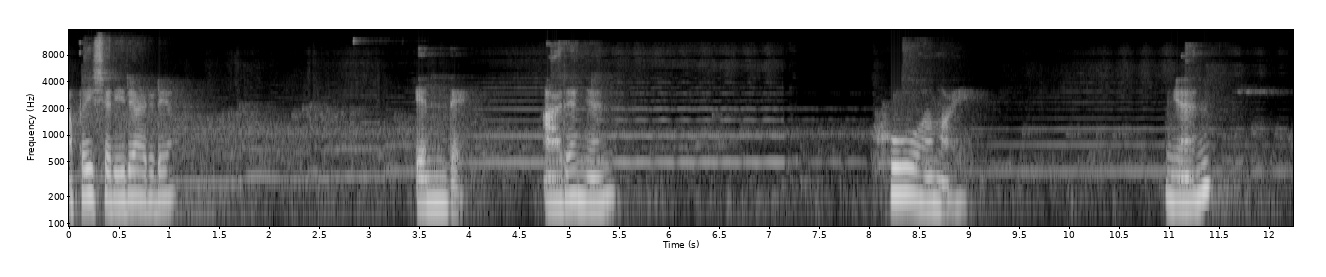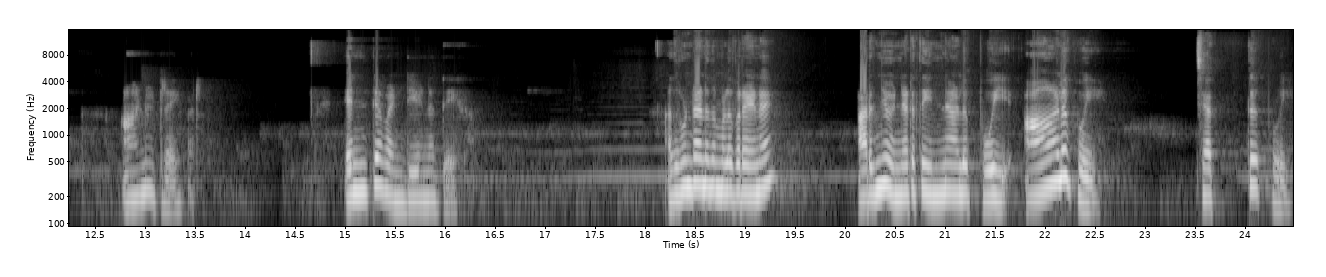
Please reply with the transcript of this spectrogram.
അപ്പോൾ ഈ ശരീരം ആരുടെയാണ് എന്റെ. ആരാ ഞാൻ? Who I? ഞാൻ ആണ് ഡ്രൈവർ എന്റെ വണ്ടിയാണ് ദേഹം. അതുകൊണ്ടാണ് നമ്മൾ പറയണേ അറിഞ്ഞു? ഇന്നടത്ത് ഇന്നാൾ പോയി. ആൾ പോയി. ചത്ത് പോയി.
